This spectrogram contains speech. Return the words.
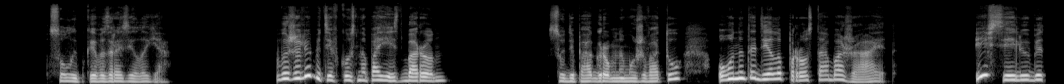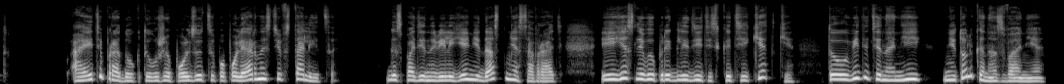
— с улыбкой возразила я. «Вы же любите вкусно поесть, барон?» Судя по огромному животу, он это дело просто обожает. И все любят. А эти продукты уже пользуются популярностью в столице. Господин Авелье не даст мне соврать, и если вы приглядитесь к этикетке, то увидите на ней не только название,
